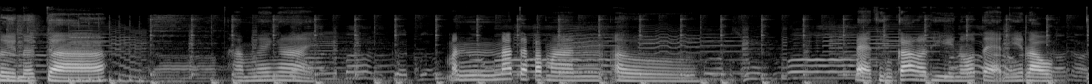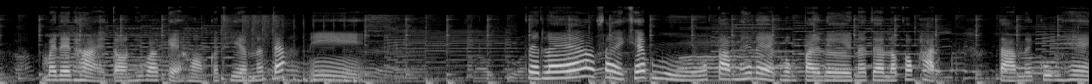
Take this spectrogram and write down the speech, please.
เลยนะจ๊ะทำง่ายๆ มันน่าจะประมาณ เออแปดถึงเก้านาทีเนาะแต่อันนี้เราไม่ได้ถ่ายตอนที่ว่าแกะหอมกระเทียมนะจ๊ะ นี่ เสร็จแล้วใส่แคบหมูตำให้แหลกลงไปเลยนะจ๊ะ แล้วก็ผัดตามด้วยกุ้งแห้ง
